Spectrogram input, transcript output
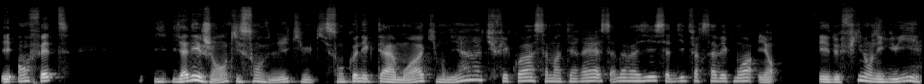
Et en fait, il y a des gens qui sont venus, qui, sont connectés à moi, qui m'ont dit Ah, tu fais quoi? Ça m'intéresse. Ah, bah vas-y, ça te dit de faire ça avec moi. Et, et de fil en aiguille,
